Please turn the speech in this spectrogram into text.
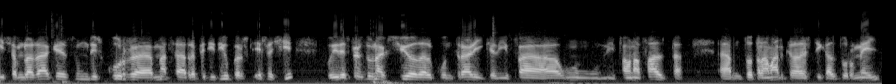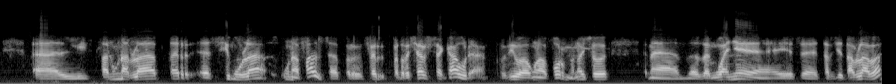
i semblarà que és un discurs eh, massa repetitiu, però és així. Vull dir, després d'una acció del contrari que li fa, un, li fa una falta amb tota la marca de l'estic al turmell, eh, li fan una blada per eh, simular una falta, per, fer, per deixar-se caure, per dir-ho d'alguna forma. No? Això eh, d'enguany és eh, targeta blava,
